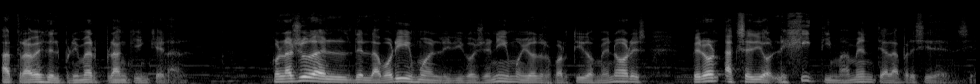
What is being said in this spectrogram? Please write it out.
a través del primer plan quinquenal. Con la ayuda del, laborismo, el irigoyenismo y otros partidos menores, Perón accedió legítimamente a la presidencia.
